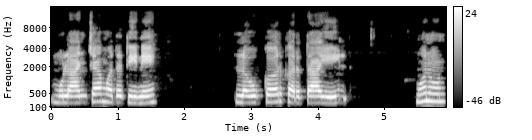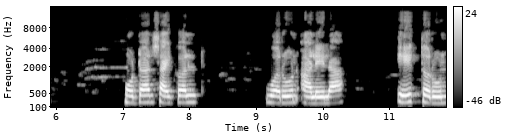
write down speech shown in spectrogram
मुलांच्या मदतीने लवकर करता येईल. म्हणून मोटारसायकल वरून आलेला एक तरुण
